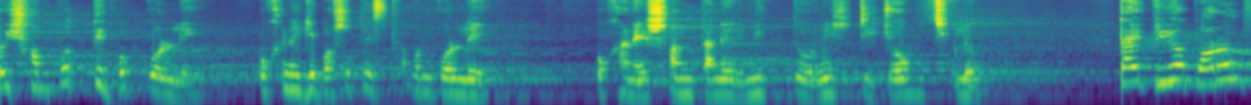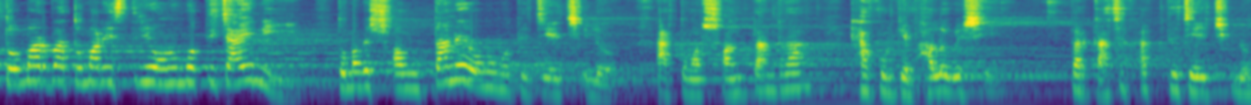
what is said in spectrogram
ওই সম্পত্তি ভোগ করলে, ওখানে গিয়ে বসতি স্থাপন করলে, ওখানে সন্তানের মৃত্যু হৃষ্টি যোগ ছিল। তাই প্রিয় পরম, তোমার বা তোমার স্ত্রী অনুমতি চায়নি। তোমাদের সন্তানের অনুমতি চেয়েছিল। আর তোমার সন্তানরা ঠাকুরকে ভালোবেসে তার কাছে থাকতে চেয়েছিল।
